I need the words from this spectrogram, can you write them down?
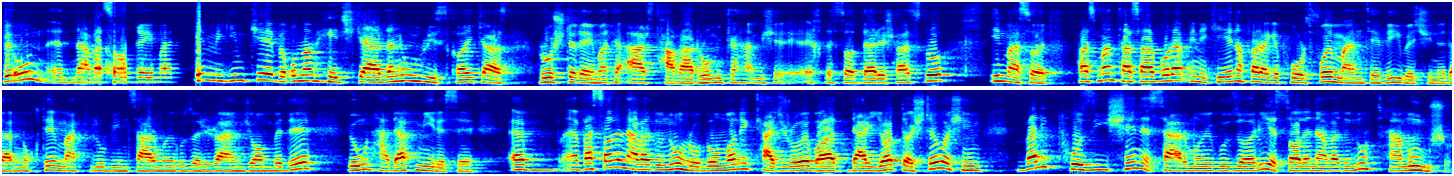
به اون نوسان قیمت میگیم که به قول من هج کردن اون ریسک هایی که از رشد قیمت ارز تورمی که همیشه اقتصاد درش هست و این مسائل. پس من تصورم اینه که یه نفر اگه پورتفوی منطقی بچینه در نقطه مطلوب این سرمایه گذاری رو انجام بده به اون هدف می‌رسه. و سال 99 رو به عنوان یک تجربه باید در یاد داشته باشیم ولی position سرمایه گذاری سال 99 تموم شد.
